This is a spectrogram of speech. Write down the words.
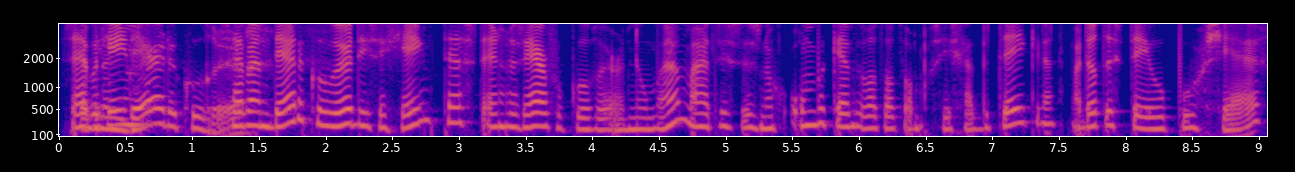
ze, hebben, geen, een derde coureur. Ze hebben een derde coureur die ze geen test- en reservecoureur noemen. Maar het is dus nog onbekend wat dat dan precies gaat betekenen. Maar dat is Theo Pourchaire.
